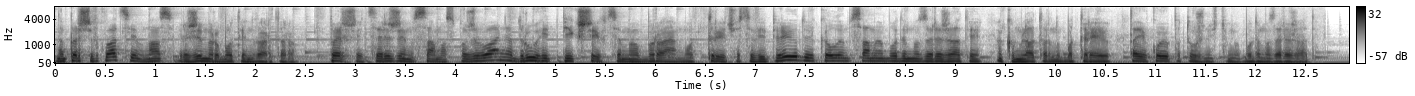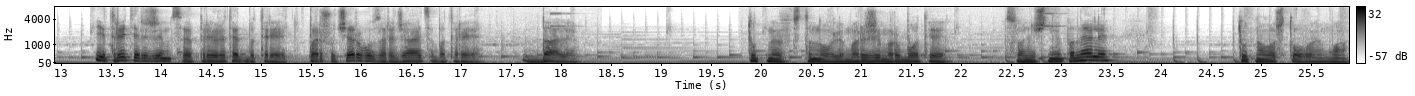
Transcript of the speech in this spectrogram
На першій вкладці у нас режими роботи інвертора. Перший це режим самоспоживання, другий пік shift це ми обираємо три часові періоди, коли саме будемо заряджати акумуляторну батарею та якою потужністю ми будемо заряджати. І третій режим це пріоритет батареї. В першу чергу заряджається батарея. Далі. Тут ми встановлюємо режим роботи сонячної панелі. Тут налаштовуємо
